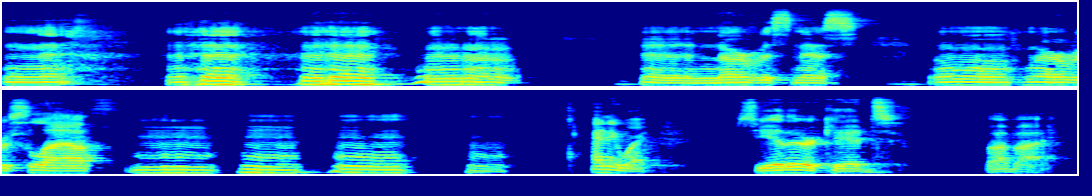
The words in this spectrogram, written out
uh, nervousness, uh, nervous laugh. Mm -hmm, mm -hmm. Anyway, see you there, kids. Bye-bye.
